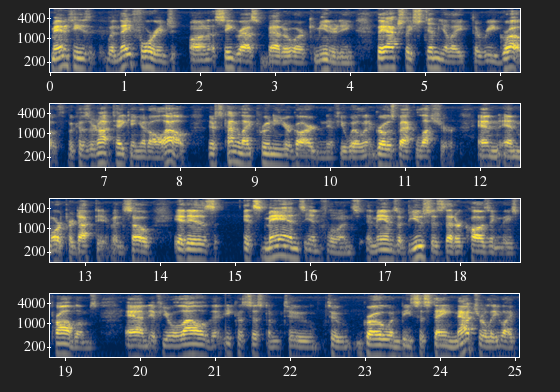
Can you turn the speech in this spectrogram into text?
manatees, when they forage on a seagrass meadow or community, they actually stimulate the regrowth because they're not taking it all out. It's kind of like pruning your garden, if you will, and it grows back lusher and, and more productive. And so it is it's man's influence and man's abuses that are causing these problems. And if you allow the ecosystem to to grow and be sustained naturally, like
